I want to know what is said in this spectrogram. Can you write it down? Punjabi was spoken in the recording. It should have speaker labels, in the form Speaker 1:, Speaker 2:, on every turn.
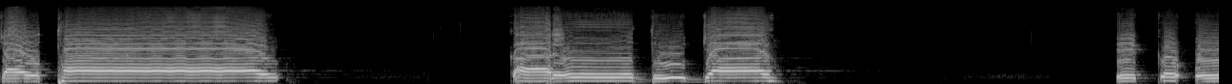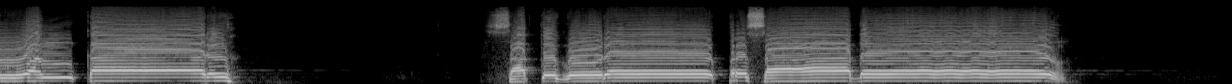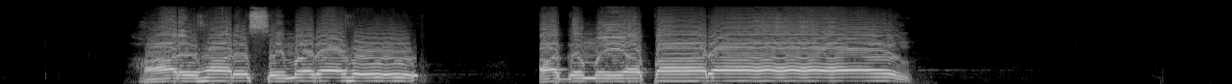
Speaker 1: ਚੌਥਾ ਘਰ ਦੂਜਾ ਇੱਕ ਓੰਕਾਰ। ਸਤਿਗੁਰ ਪ੍ਰਸਾਦ। ਹਰ ਹਰ ਸਿਮਰਹੁ। ਅਗਮ ਅਪਾਰਾ।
